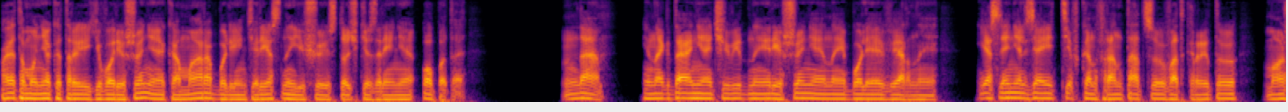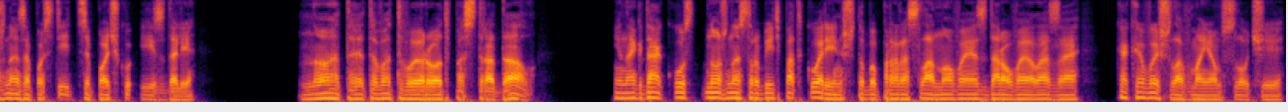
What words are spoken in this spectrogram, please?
Поэтому некоторые его решения Камара были интересны еще и с точки зрения опыта. Да, иногда неочевидные решения наиболее верные. Если нельзя идти в конфронтацию в открытую, можно запустить цепочку издали. Но от этого твой род пострадал. Иногда куст нужно срубить под корень, чтобы проросла новая здоровая лоза, как и вышло в моем случае.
